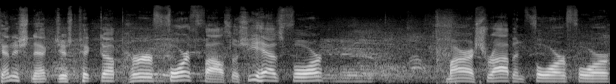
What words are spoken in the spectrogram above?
And just picked up her fourth foul. So she has four. Mara Schrauben four for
